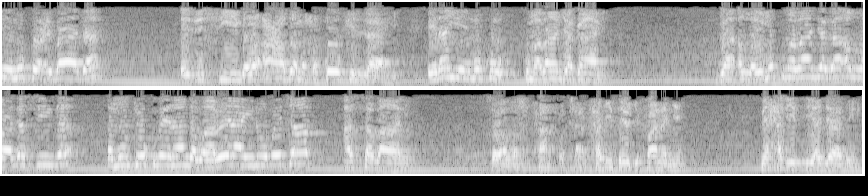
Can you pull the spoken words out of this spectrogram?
yemu ku ibada ezisinga wa azamu huquqi llahi era yemu ku mabanja gani ga allah yemu ku mabanja ga allah agasinga omuntu okubeera nga bwabeera alina obwetaavu asabaani saba allah subhanahu wataala hadisi eyo gifaananye ne hadisi ya jabiri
